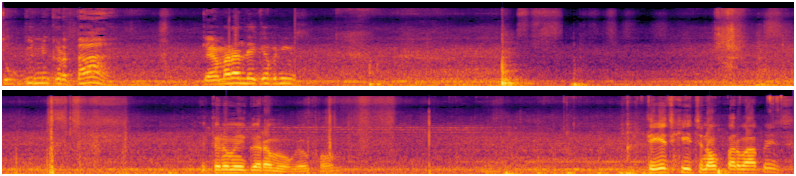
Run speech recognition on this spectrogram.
तू क्यों नहीं करता? कैमरा लेके अपनी इतने में गर्म हो गया फ़ोन। तेज खींचना ऊपर वापस।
